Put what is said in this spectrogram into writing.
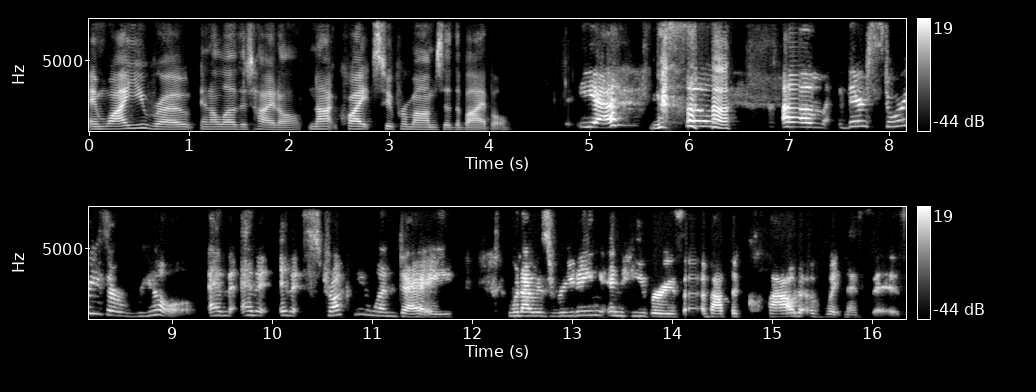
and why you wrote and i love the title not quite super moms of the bible. Yeah. So um, their stories are real. And and it and it struck me one day when I was reading in Hebrews about the cloud of witnesses,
